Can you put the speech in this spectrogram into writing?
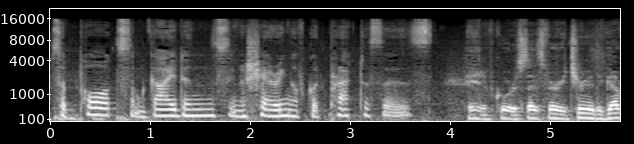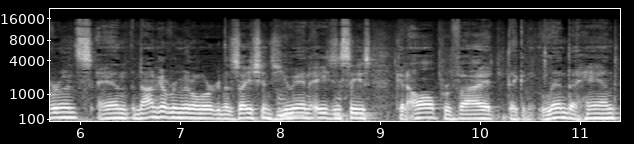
support, some guidance, you know, sharing of good practices. And of course, that's very true. The governments and the non governmental organizations, mm-hmm. UN agencies, can all provide, they can lend a hand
